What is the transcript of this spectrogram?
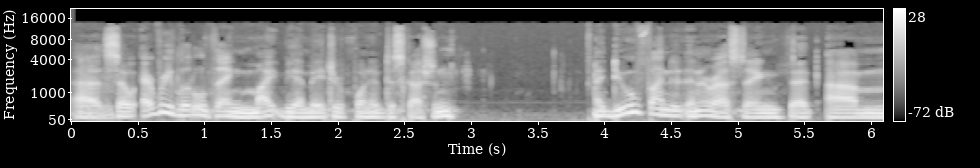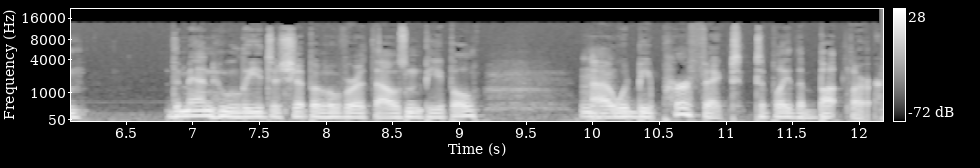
Uh, So every little thing might be a major point of discussion. I do find it interesting that um, the man who leads a ship of over a thousand people Mm-hmm. uh, would be perfect to play the butler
